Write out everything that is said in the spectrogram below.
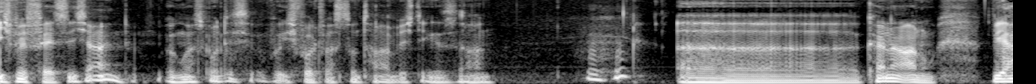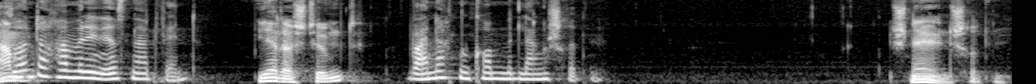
Ich mir fällt nicht ein. Irgendwas wollte ich, ich wollte was total Wichtiges sagen. Mhm. Äh, keine Ahnung. Wir Am haben, Sonntag haben wir den ersten Advent. ja, das stimmt. Weihnachten kommt mit langen Schritten. Schnellen Schritten.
